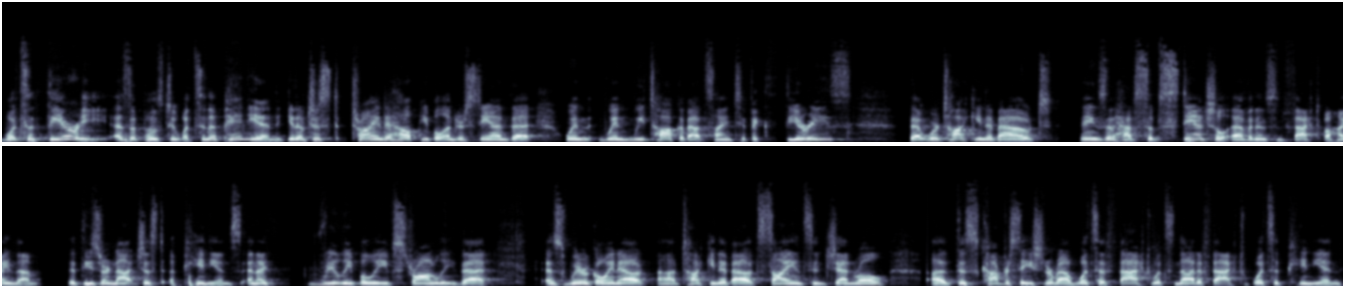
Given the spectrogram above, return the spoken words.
what's a theory as opposed to what's an opinion you know just trying to help people understand that when when we talk about scientific theories that we're talking about things that have substantial evidence and fact behind them that these are not just opinions. And i really believe strongly that as we're going out uh, talking about science in general, uh, this conversation around what's a fact, what's not a fact, what's opinion,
